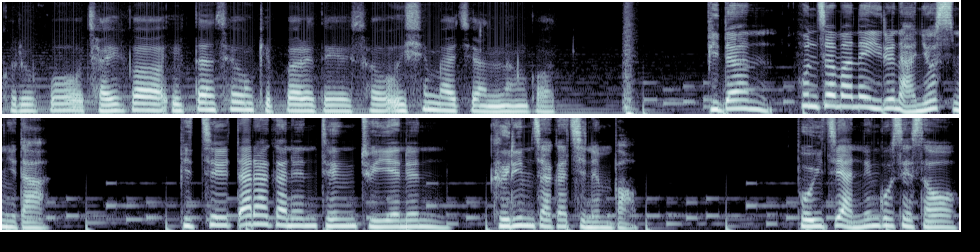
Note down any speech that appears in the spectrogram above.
그리고 자기가 일단 세운 깃발에 대해서 의심하지 않는 것, 비단 혼자만의 일은 아니었습니다. 빛을 따라가는 등 뒤에는 그림자가 지는 법. 보이지 않는 곳에서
